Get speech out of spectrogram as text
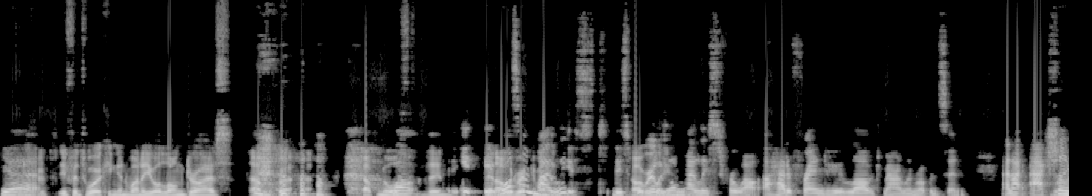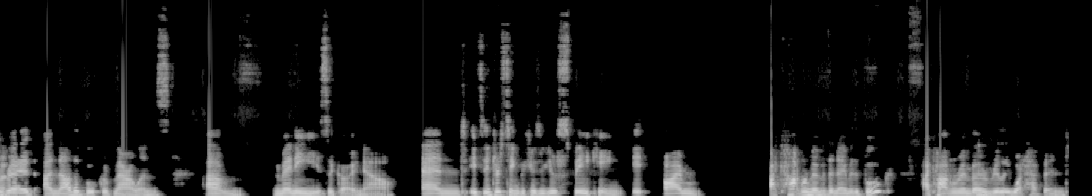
yeah, if it's, if it's, working in one of your long drives up uh, up north, well, then it, then it I would recommend on my it. list. This oh, book oh, really? was on my list for a while. I had a friend who loved Marilynne Robinson, and I actually right. read another book of Marilynne's um, many years ago now. And it's interesting because you're speaking, it, I'm I can't remember the name of the book. I can't remember mm. really what happened,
